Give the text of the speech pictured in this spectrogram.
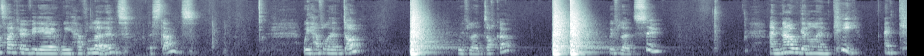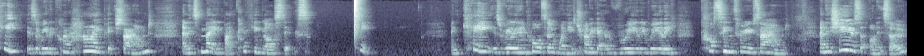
Our taiko video we have learnt the stance, we have learned don, we've learned doko, we've learned su, And now we're going to learn key. And key is a really kind of high pitched sound and it's made by clicking our sticks. Key. And key is really important when you're trying to get a really, really cutting through sound. And it's used on its own,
